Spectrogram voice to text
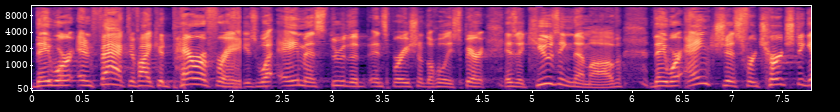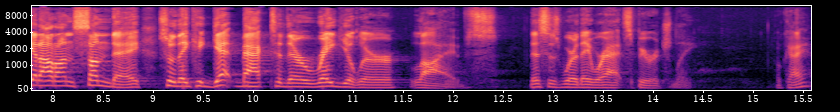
They were, in fact, if I could paraphrase what Amos, through the inspiration of the Holy Spirit, is accusing them of, they were anxious for church to get out on Sunday so they could get back to their regular lives. This is where they were at spiritually. Okay?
